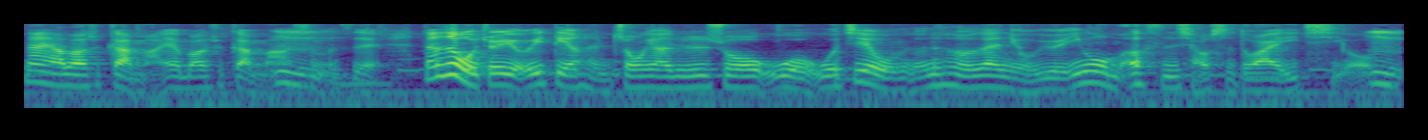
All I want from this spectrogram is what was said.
那要不要去干嘛？要不要去干嘛？什么之类。嗯、但是我觉得有一点很重要，就是说我我记得我们那时候在纽约，因为我们二十四小时都在一起哦、喔，嗯，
